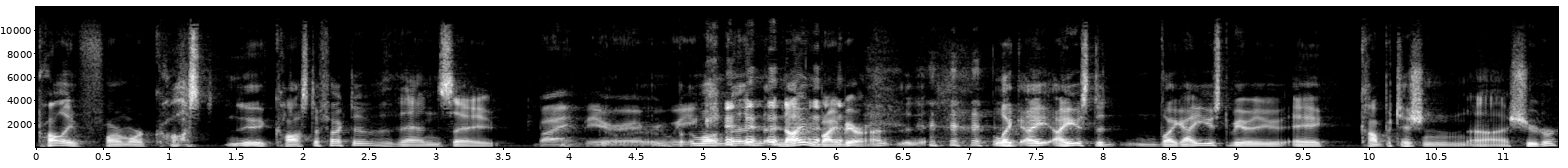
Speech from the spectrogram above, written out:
probably far more cost cost effective than say Buying beer every week. well, not even buying beer. I- Like I, I used to, like I used to be a, a competition uh, shooter,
